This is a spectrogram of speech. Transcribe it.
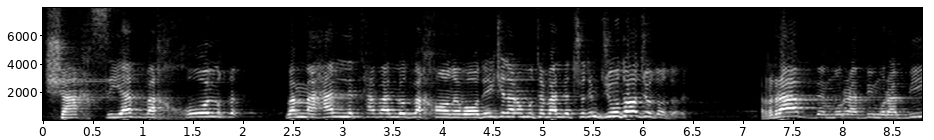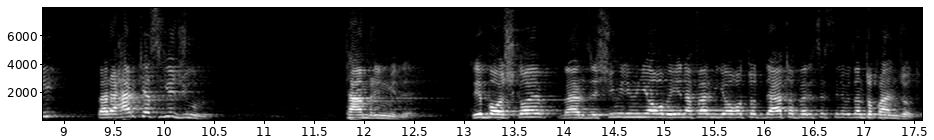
شخصیت و خلق و محل تولد و خانواده‌ای که در آن متولد شدیم جدا جدا داره. رب مربی مربی برای هر کسی یه جور تمرین میده. توی باشگاه ورزشی میریم این آقا به یه نفر میگه آقا تو 10 تا پرس سینه بزن تو 50 تا.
